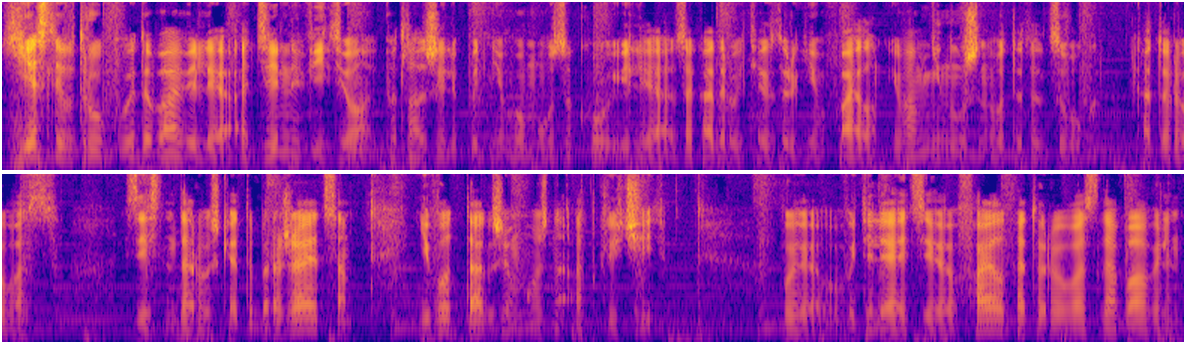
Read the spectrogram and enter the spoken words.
Если вдруг вы добавили отдельное видео, подложили под него музыку или закадровый текст другим файлом, и вам не нужен вот этот звук, который у вас здесь на дорожке отображается, его также можно отключить. Вы выделяете файл, который у вас добавлен,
